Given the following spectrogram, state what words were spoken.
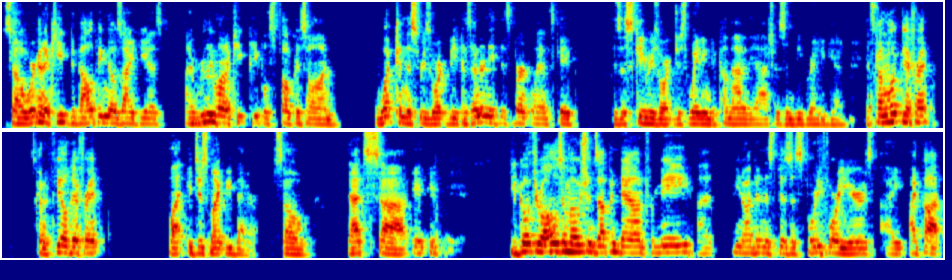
So we're going to keep developing those ideas. I really want to keep people's focus on what can this resort be because underneath this burnt landscape is a ski resort just waiting to come out of the ashes and be great again. It's going to look different it's going to feel different, but it just might be better. So that's uh, it, it, You go through all those emotions up and down. For me, uh, you know, I've been in this business 44 years. I I thought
